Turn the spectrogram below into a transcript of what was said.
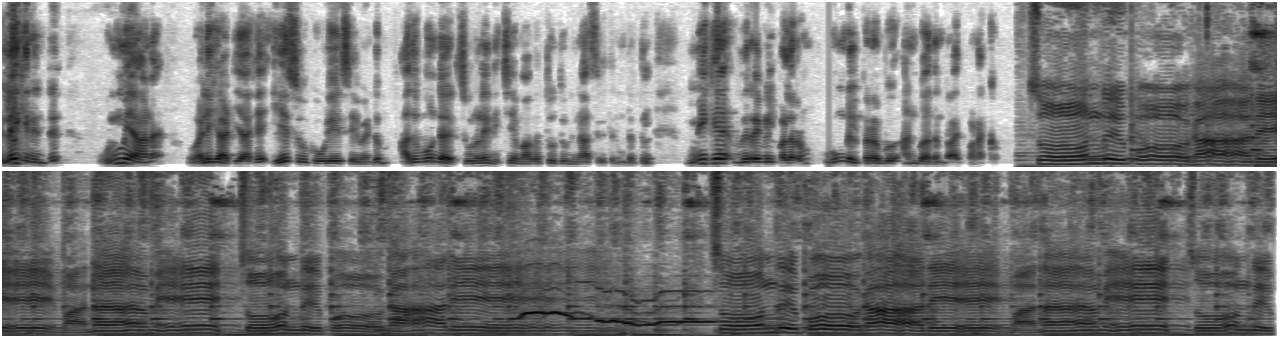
விலகி நின்று உண்மையான வழிகாட்டியாக இயேசுக்கு ஊழியர் செய்ய வேண்டும். அதுபோன்ற சூழ்நிலை நிச்சயமாக தூத்துக்குடி ஆசிரியர் திருமணத்தில் மிக விரைவில் வளரும். உங்கள் பிரபு அன்பு அதன்ராஜ் வணக்கம். சோர்ந்து போகாதே மனமே சோர்ந்து போகாதே. சோர்ந்து போகாதே மனமே சோர்ந்து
